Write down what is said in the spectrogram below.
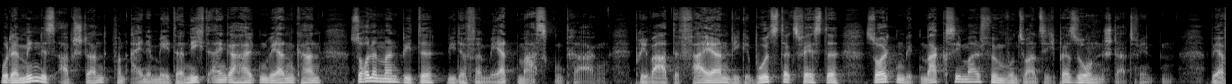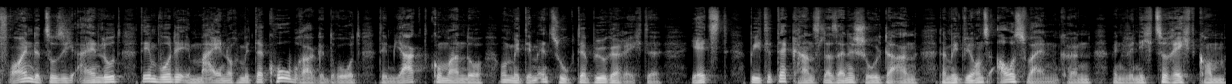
wo der Mindestabstand von einem Meter nicht eingehalten werden kann, solle man bitte wieder vermehrt Masken tragen. Private Feiern wie Geburtstagsfeste sollten mit maximal 25 Personen stattfinden. Wer Freunde zu sich einlud, dem wurde im Mai noch mit der Cobra gedroht, dem Jagd Jagdkommando und mit dem Entzug der Bürgerrechte. Jetzt bietet der Kanzler seine Schulter an, damit wir uns ausweinen können, wenn wir nicht zurechtkommen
